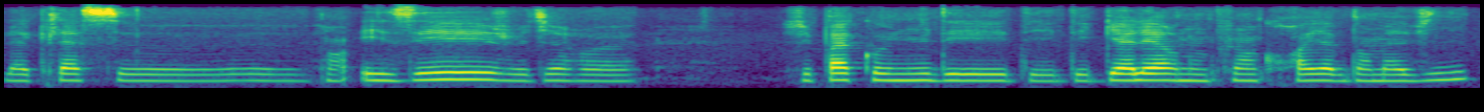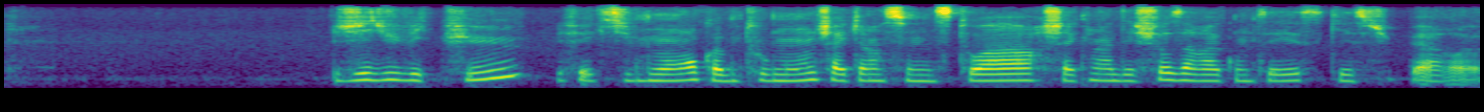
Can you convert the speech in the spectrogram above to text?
la classe euh, aisée. Je veux dire, euh, j'ai pas connu des, galères non plus incroyables dans ma vie. J'ai du vécu, effectivement, comme tout le monde. Chacun a son histoire, chacun a des choses à raconter, ce qui est super euh,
